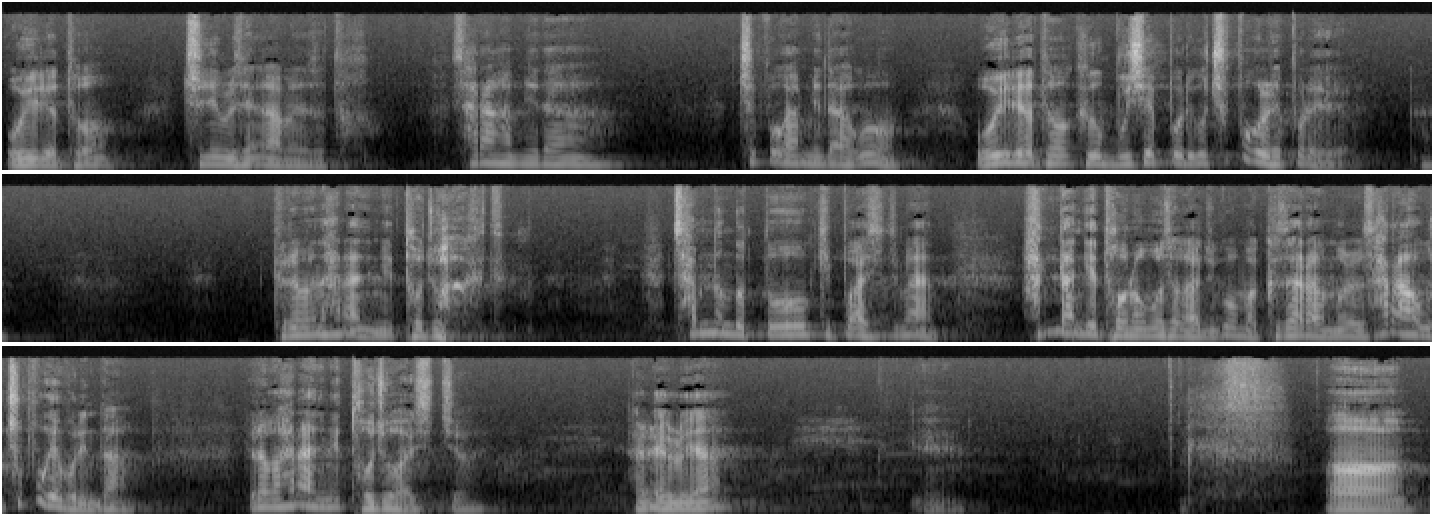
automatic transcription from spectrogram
오히려 더 주님을 생각하면서 더 사랑합니다. 축복합니다 하고 오히려 더 그 무시해버리고 축복을 해버려요. 그러면 하나님이 더 좋아하거든. 참는 것도 기뻐하시지만 한 단계 더 넘어서 가지고 막 그 사람을 사랑하고 축복해 버린다. 그러면 하나님이 더 좋아하시죠. 할렐루야. 예. 어,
